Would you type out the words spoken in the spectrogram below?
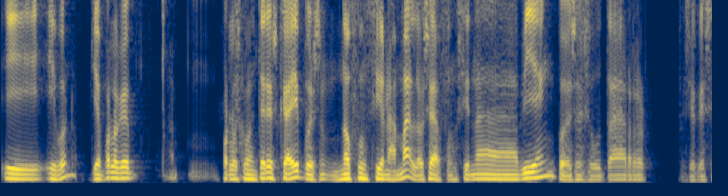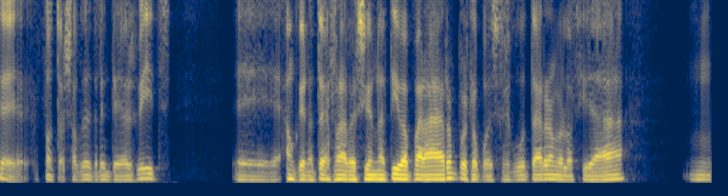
Y, bueno, yo por lo que por los comentarios que hay, pues no funciona mal, o sea, funciona bien, puedes ejecutar, pues yo qué sé, Photoshop de 32 bits, eh, aunque no tengas una versión nativa para ARM, pues lo puedes ejecutar a una velocidad mm,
